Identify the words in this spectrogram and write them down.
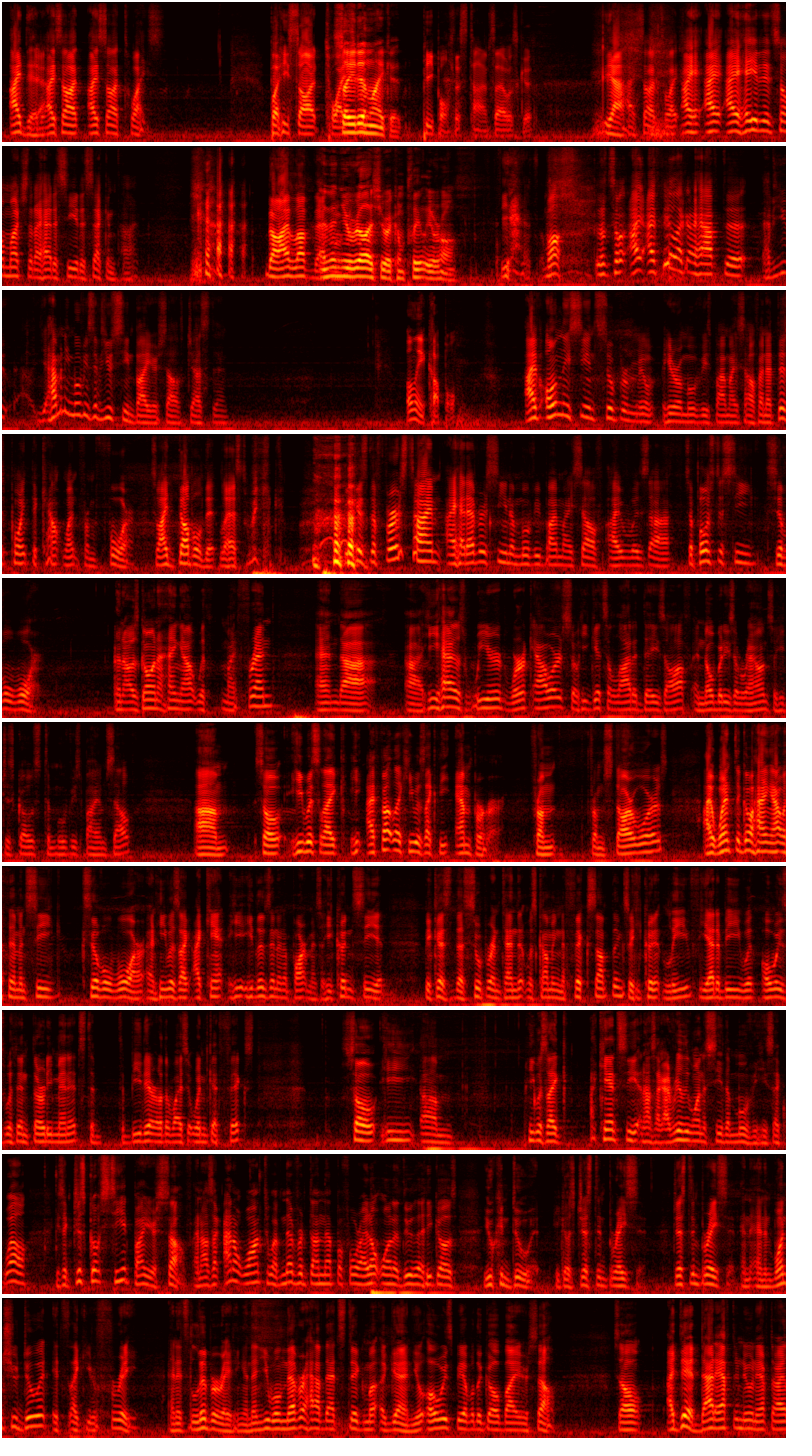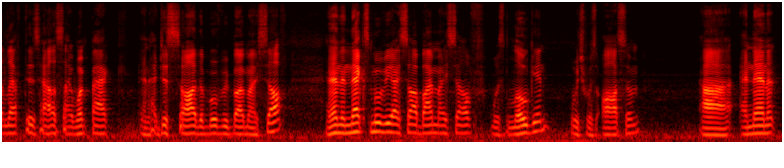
I did. Yeah. I saw it. I saw it twice. But he saw it twice. So you didn't like it? people this time, so that was good. Yeah, I saw it twice. I, I, I hated it so much that I had to see it a second time. no, I loved that. And then movie. you realized you were completely wrong. Yes. Well, so I, I feel like I have to. Have you? How many movies have you seen by yourself, Justin? Only a couple. I've only seen superhero movies by myself, and at this point, the count went from four. So I doubled it last week. because the first time I had ever seen a movie by myself, I was uh, supposed to see Civil War. And I was going to hang out with my friend, and uh, uh, he has weird work hours, so he gets a lot of days off, and nobody's around, so he just goes to movies by himself. Um, so he was like, he, I felt like he was like the emperor from from Star Wars. I went to go hang out with him and see Civil War, and he was like, I can't. He, he lives in an apartment, so he couldn't see it because the superintendent was coming to fix something, so he couldn't leave. He had to be with always within 30 minutes to to be there, otherwise it wouldn't get fixed. So he um, he was like, I can't see it, and I was like, I really want to see the movie. He's like, well. He's like, just go see it by yourself. And I was like, I don't want to. I've never done that before. I don't want to do that. He goes, You can do it. He goes, Just embrace it. Just embrace it. And and once you do it, it's like you're free and it's liberating. And then you will never have that stigma again. You'll always be able to go by yourself. So I did. That afternoon after I left his house, I went back and I just saw the movie by myself. And then the next movie I saw by myself was Logan, which was awesome. Uh, and then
